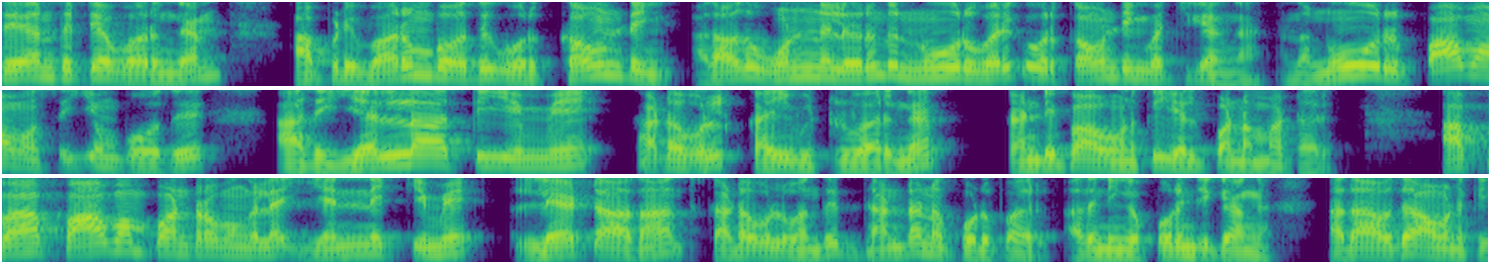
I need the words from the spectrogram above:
சேர்ந்துட்டே வருங்க. அப்படி வரும்போது ஒரு கவுண்டிங் அதாவது 1லிருந்து 100 வரைக்கும் ஒரு கவுண்டிங் வச்சுக்கோங்க அந்த நூறு பாவம் அவன் செய்யும்போது, அது எல்லாத்தையுமே கடவுள் கை விட்டுருவாருங்க. கண்டிப்பாக அவனுக்கு ஹெல்ப் பண்ண மாட்டார் அப்போ பாவம் பண்ணுறவங்களை என்னைக்குமே லேட்டாக தான் கடவுள் வந்து தண்டனை கொடுப்பாரு. அதை நீங்கள் புரிஞ்சுக்கங்க. அதாவது அவனுக்கு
